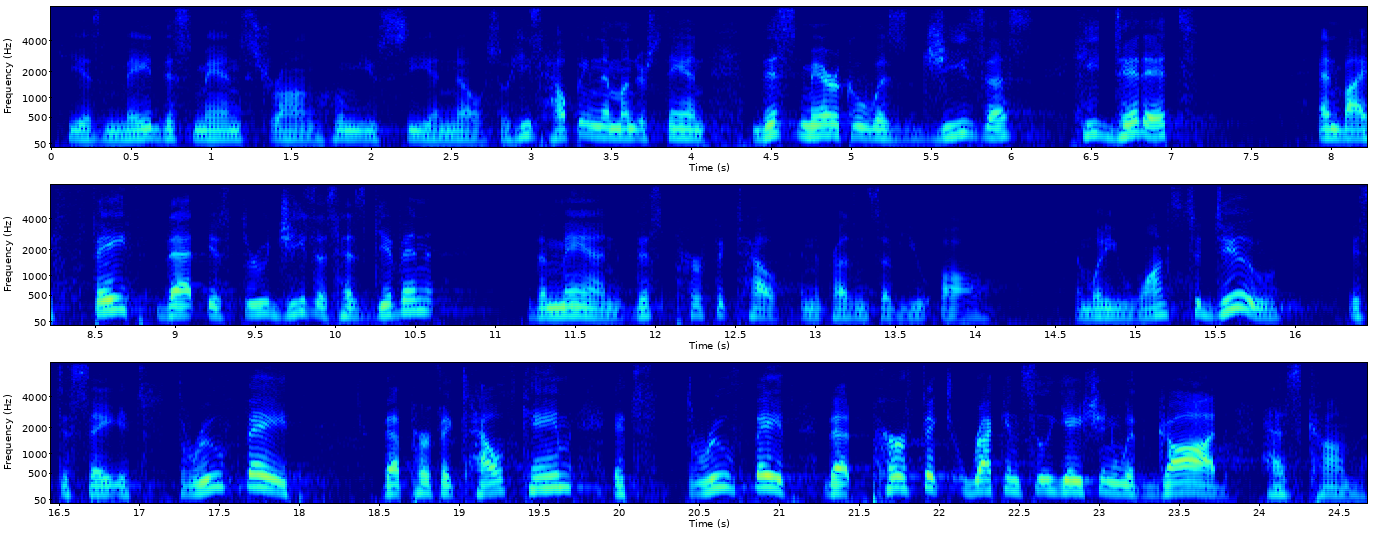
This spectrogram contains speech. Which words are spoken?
He has made this man strong, whom you see and know. So he's helping them understand this miracle was Jesus. He did it. And by faith that is through Jesus, has given the man this perfect health in the presence of you all. And what he wants to do is to say it's through faith that perfect health came, it's through faith that perfect reconciliation with God has come.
